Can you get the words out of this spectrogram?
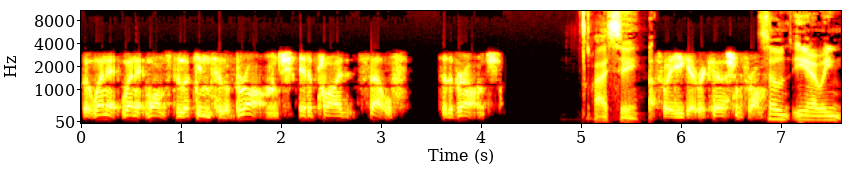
But when it when it wants to look into a branch, it applies itself to the branch. I see. That's where you get recursion from. So, you know, I mean,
